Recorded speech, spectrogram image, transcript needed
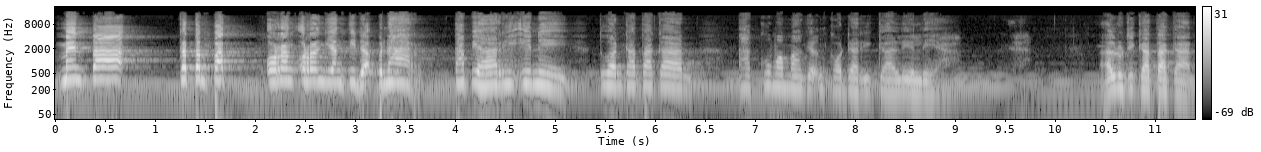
Minta ke tempat orang-orang yang tidak benar. Tapi hari ini Tuhan katakan, aku memanggil engkau dari Galilea. Lalu dikatakan,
